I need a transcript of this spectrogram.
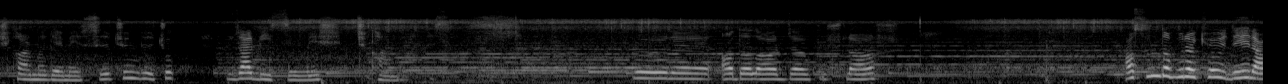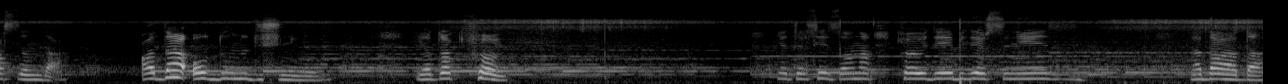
çıkarma gemisi? Çünkü çok güzel bir isimmiş çıkarma gemisi. Böyle adalarda kuşlar. Aslında bura köy değil aslında. Ada olduğunu düşünüyorum. Ya da köy. Ya da siz ona köy diyebilirsiniz. Ya da ada.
